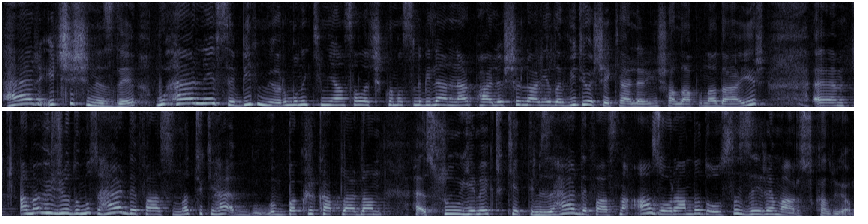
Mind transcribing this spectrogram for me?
her içişinizde bu her neyse bilmiyorum. Bunun kimyasal açıklamasını bilenler paylaşırlar ya da video çekerler inşallah buna dair. E, ama vücudumuz her defasında tüke, bakır kaplardan su, yemek tükettiğimizde her defasında az oranda da olsa zehre maruz kalıyor.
